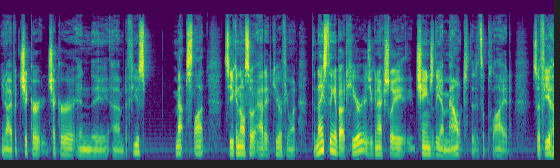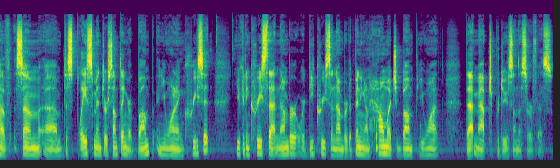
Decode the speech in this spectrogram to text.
you know, I have a checker, checker in the um, diffuse map slot. So you can also add it here if you want. The nice thing about here is you can actually change the amount that it's applied. So if you have some um, displacement or something or bump and you want to increase it, you can increase that number or decrease the number depending on how much bump you want that map to produce on the surface.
